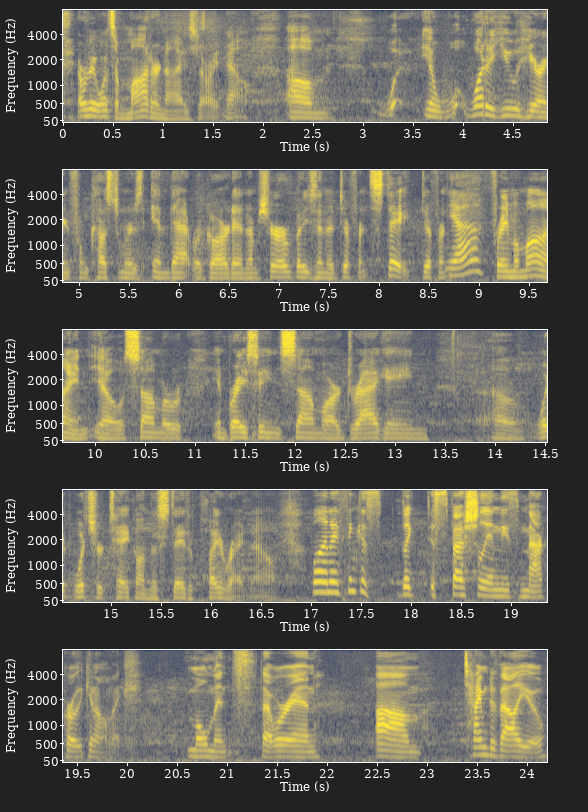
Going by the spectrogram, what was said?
everybody wants to modernize right now. Um, what, you know, what are you hearing from customers in that regard? And I'm sure everybody's in a different state, different yeah. frame of mind. You know, some are embracing, some are dragging. Uh, what, what's your take on the state of play right now? Well, and I think it's like especially in these macroeconomic moments that we're in, um, time to value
